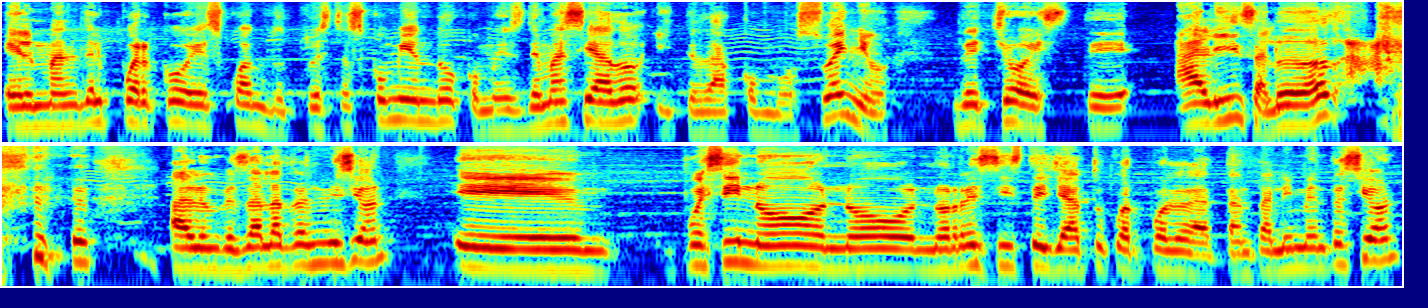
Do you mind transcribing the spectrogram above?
El mal del puerco es cuando tú estás comiendo, comes demasiado y te da como sueño. De hecho, este, Ali, saludos, al empezar la transmisión, eh, pues sí, no, no, no resiste ya tu cuerpo a tanta alimentación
